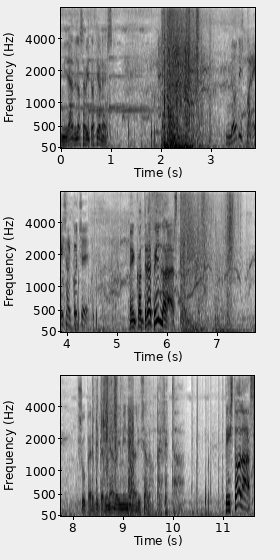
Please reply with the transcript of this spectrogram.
Mirad las habitaciones. No disparéis al coche. Encontré píldoras. Supervitaminado y mineralizado. Perfecto. ¡Pistolas!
